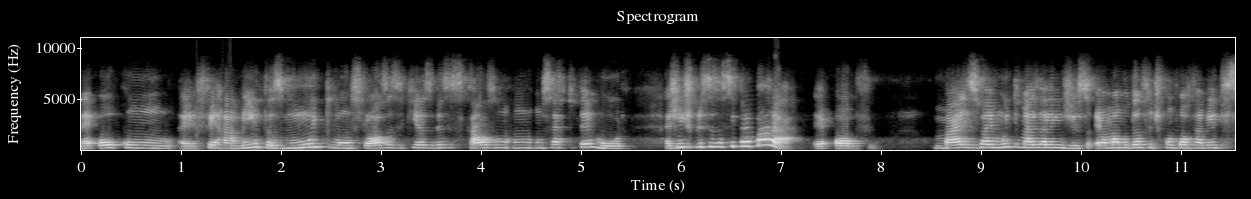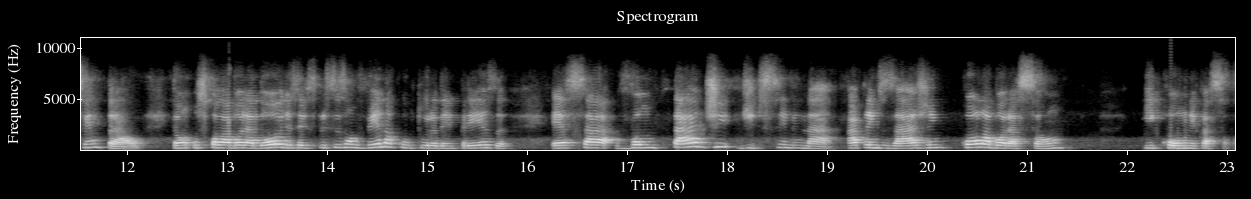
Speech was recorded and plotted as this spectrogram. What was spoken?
né, ou com é, ferramentas muito monstruosas e que às vezes causam um, um certo temor. A gente precisa se preparar, é óbvio, mas vai muito mais além disso. É uma mudança de comportamento central. Então, os colaboradores eles precisam ver na cultura da empresa essa vontade de disseminar aprendizagem, colaboração e comunicação.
